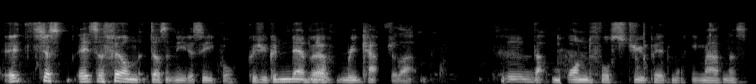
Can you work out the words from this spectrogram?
it's just it's a film that doesn't need a sequel because you could never No. recapture that Mm. that wonderful, stupid fucking madness.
